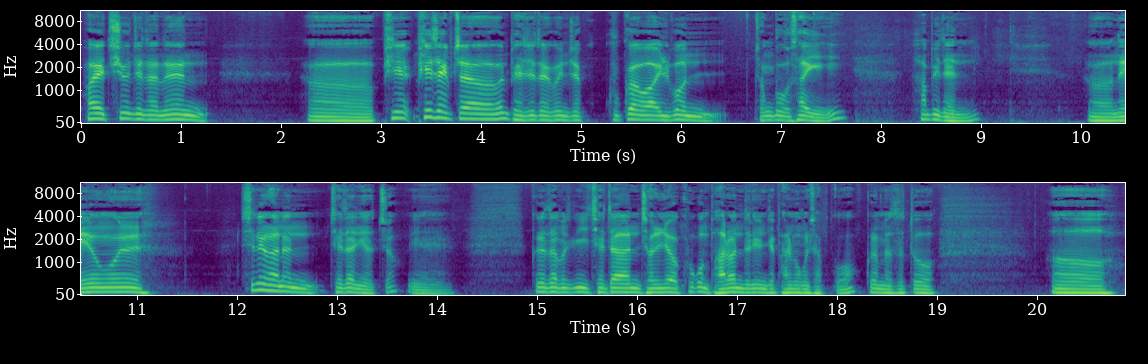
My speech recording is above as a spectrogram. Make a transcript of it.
화해 치유재단은 어, 피해, 피해자 입장은 배제되고 이제 국가와 일본 정부 사이 합의된 어, 내용을 실행하는 재단이었죠. 예. 그러다 보니 이 재단 전력 혹은 발언들이 이제 발목을 잡고 그러면서 또, 어,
